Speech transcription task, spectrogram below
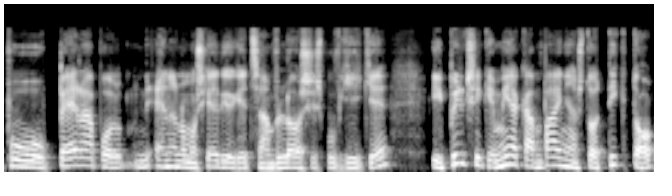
που πέρα από ένα νομοσχέδιο για τις αμβλώσεις που βγήκε, υπήρξε και μια καμπάνια στο TikTok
